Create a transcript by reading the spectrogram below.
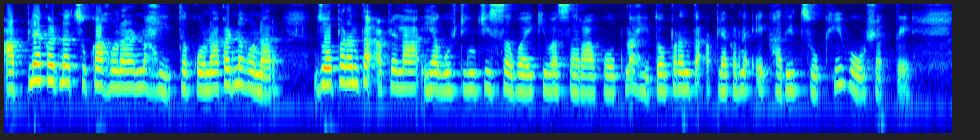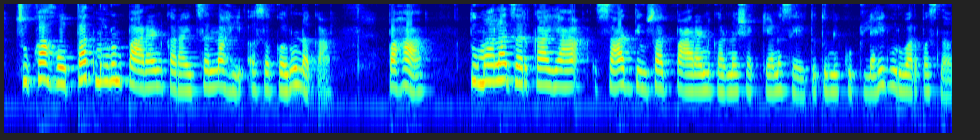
आपल्याकडनं चुका होणार नाही तर कोणाकडनं होणार? जोपर्यंत आपल्याला या गोष्टींची सवय किंवा सराव होत नाही तोपर्यंत आपल्याकडनं एखादी चूकही होऊ शकते. चुका होतात म्हणून पारायण करायचं नाही असं करू नका. पहा तुम्हाला जर का या सात दिवसात पारायण करणं शक्य नसेल तर तुम्ही कुठल्याही गुरुवारपासनं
